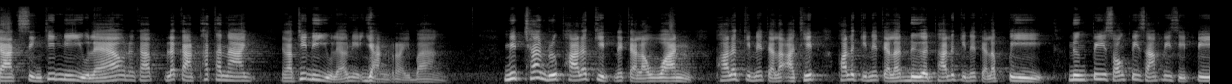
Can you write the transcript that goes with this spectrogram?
จากสิ่งที่มีอยู่แล้วนะครับและการพัฒนานะครับที่ดีอยู่แล้วเนี่ยอย่างไรบ้าง mission หรือภารกิจในแต่ละวัน ภารกิจในแต่ละอาทิตย์ ภารกิจในแต่ละเดือน ภารกิจในแต่ละปี 1 ปี 2 ปี 3 ปี 4 ปี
